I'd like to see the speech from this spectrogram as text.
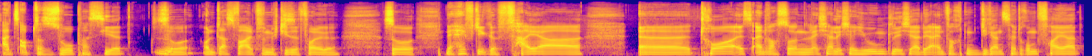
als ob das so passiert. So, und das war halt für mich diese Folge. So eine heftige Feier. Äh, Thor ist einfach so ein lächerlicher Jugendlicher, der einfach nur die ganze Zeit rumfeiert.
